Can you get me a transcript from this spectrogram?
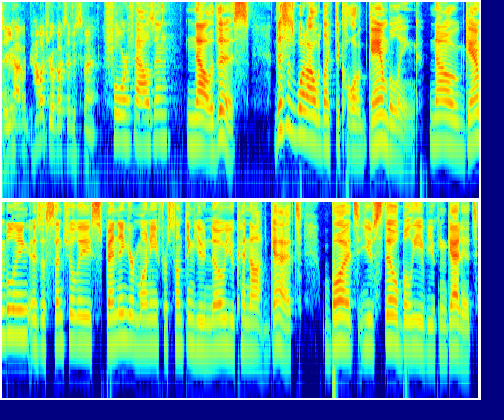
So you haven't. How much Robux have you spent? 4,000. Now this. This is what I would like to call gambling. Now, gambling is essentially spending your money for something you know you cannot get, but you still believe you can get it.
